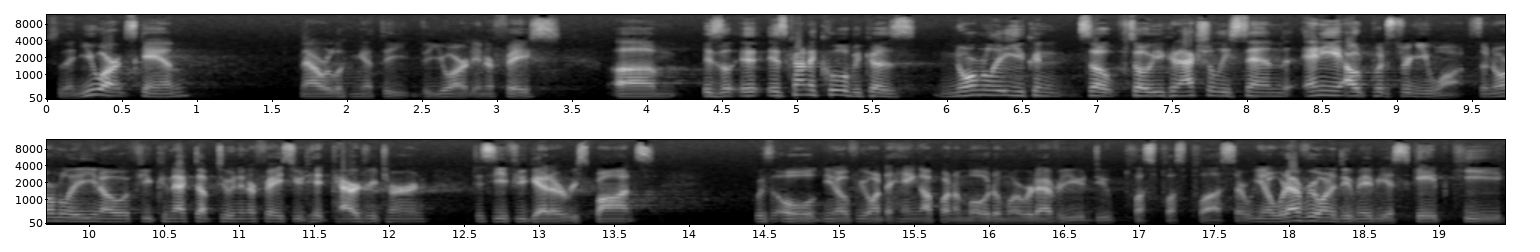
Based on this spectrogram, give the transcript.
So then UART scan, now we're looking at the, the UART interface um, is, is kind of cool because normally you can, so, so you can actually send any output string you want. So normally, you know, if you connect up to an interface, you'd hit carriage return to see if you get a response. With old, you know, if you want to hang up on a modem or whatever, you do plus plus plus or, you know, whatever you want to do, maybe escape key.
